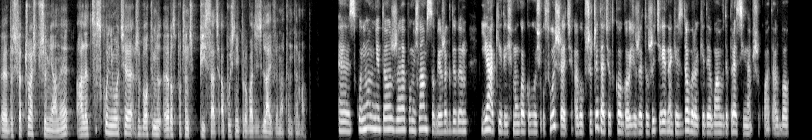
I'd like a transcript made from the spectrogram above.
E, doświadczyłaś przemiany, ale co skłoniło Cię, żeby o tym rozpocząć pisać, a później prowadzić live na ten temat? E, skłoniło mnie to, że pomyślałam sobie, że gdybym ja kiedyś mogła kogoś usłyszeć albo przeczytać od kogoś, że to życie jednak jest dobre, kiedy ja byłam w depresji na przykład, albo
